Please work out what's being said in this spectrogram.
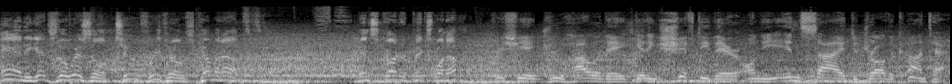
And he gets the whistle. Two free throws coming up. Vince Carter picks one up. Appreciate Jrue Holiday getting shifty there on the inside to draw the contact.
